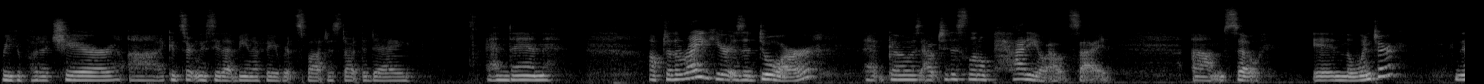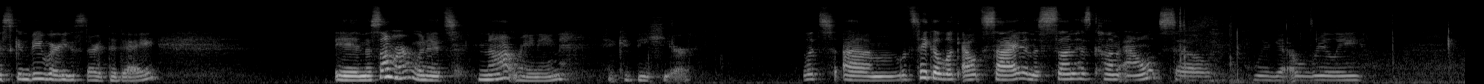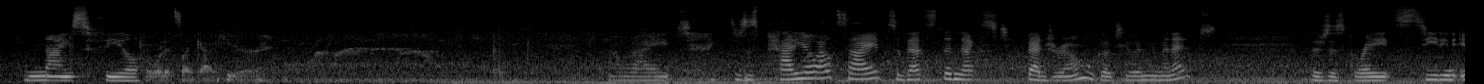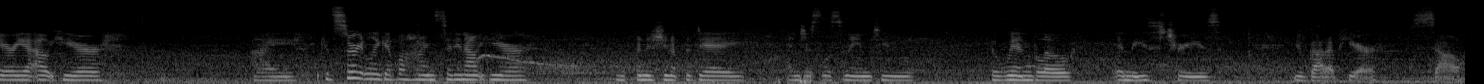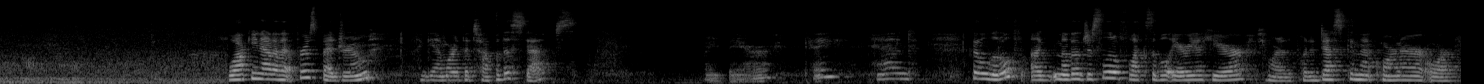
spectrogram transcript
where you could put a chair. Uh, I could certainly see that being a favorite spot to start the day. And then off to the right here is a door that goes out to this little patio outside. Um, so in the winter, this can be where you start the day. In the summer, when it's not raining, it could be here. Let's, um, let's take a look outside and the sun has come out, so we get a really nice feel for what it's like out here. All right, there's this patio outside, so that's the next bedroom we'll go to in a minute. There's this great seating area out here. I could certainly get behind sitting out here and finishing up the day and just listening to the wind blow in these trees you've got up here. So, walking out of that first bedroom, again, we're at the top of the steps, right there okay? And got a little, another just a little flexible area here if you wanted to put a desk in that corner or,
